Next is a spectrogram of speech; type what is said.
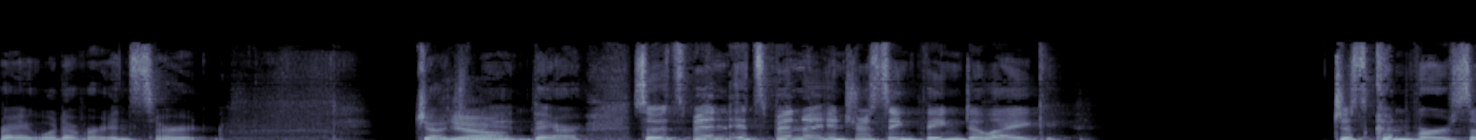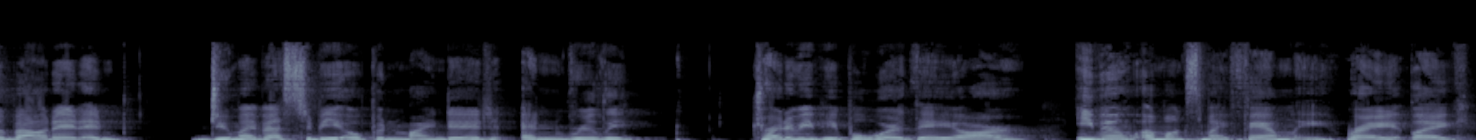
right? Whatever. Insert judgment Yeah. there. So it's been it's been an interesting thing to like just converse about it and do my best to be open minded and really try to meet people where they are, even amongst my family, right? Like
